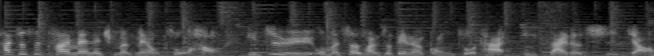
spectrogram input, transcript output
他就是 time management 没有做好，以至于我们社团这边的工作他一再的迟交。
